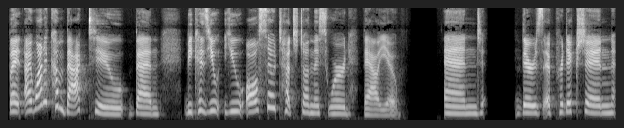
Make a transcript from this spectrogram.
But I want to come back to Ben because you you also touched on this word value. And there's a prediction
